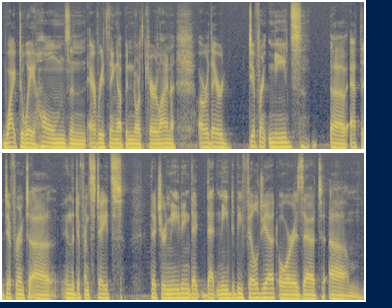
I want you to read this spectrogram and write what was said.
wiped away homes and everything up in North Carolina. Are there different needs uh, at the different uh, in the different states that you're needing that, that need to be filled yet, or is that um,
